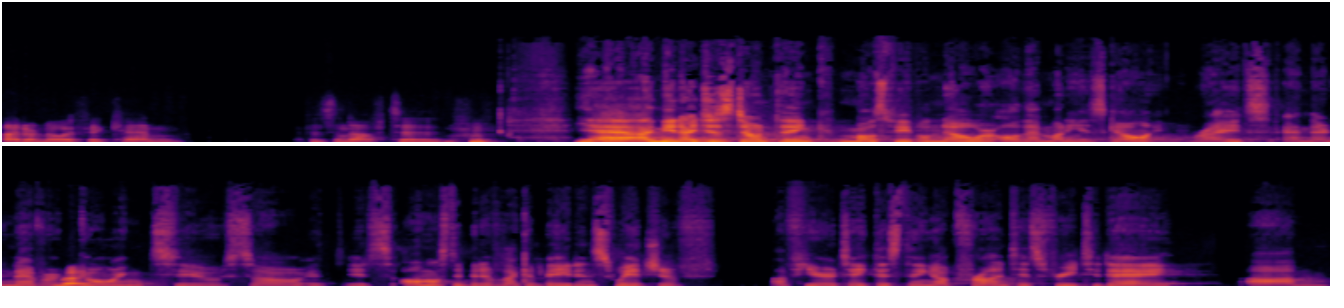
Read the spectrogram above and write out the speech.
I don't know if it can if it's enough to yeah i mean i just don't think most people know where all that money is going right? And they're never right. going to. So it, it's almost a bit of like a bait and switch of of here take this thing up front it's free today um,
